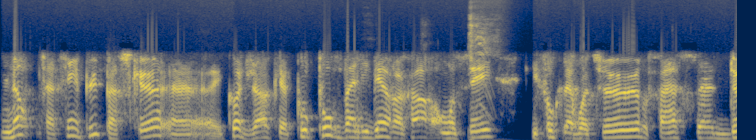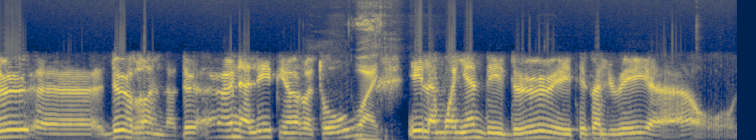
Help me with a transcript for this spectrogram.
Non, ça tient plus parce que, euh, écoute, Jacques, pour, pour valider un record, on sait il faut que la voiture fasse deux, euh, deux runs, là, deux, un aller puis un retour. Ouais. Et la moyenne des deux est évaluée euh, au,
